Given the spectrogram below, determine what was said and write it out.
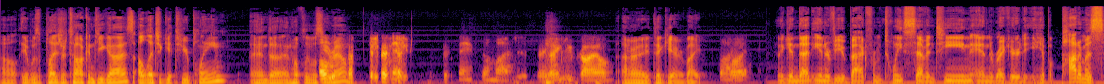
uh, it was a pleasure talking to you guys. I'll let you get to your plane, and uh, and hopefully we'll see oh, you around. Thanks. Thanks so much. Thank you, Kyle. All right, take care. Bye. Bye. And again, that interview back from 2017 and the record Hippopotamus.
